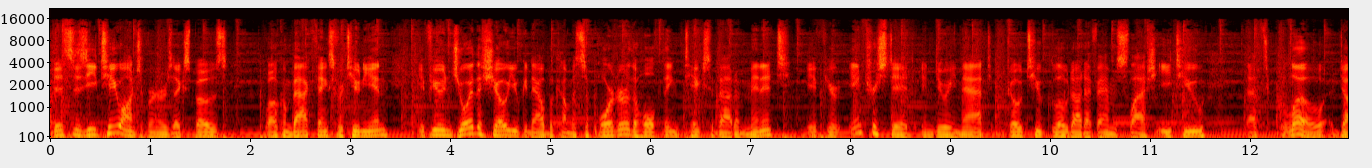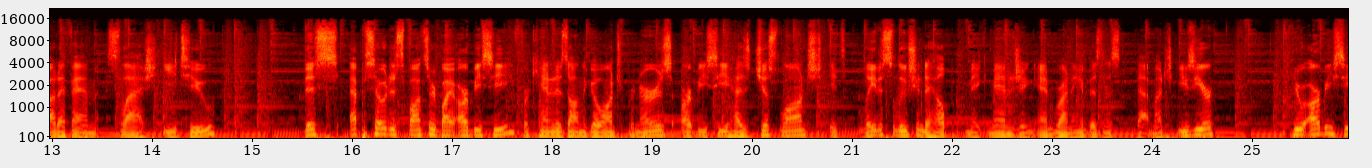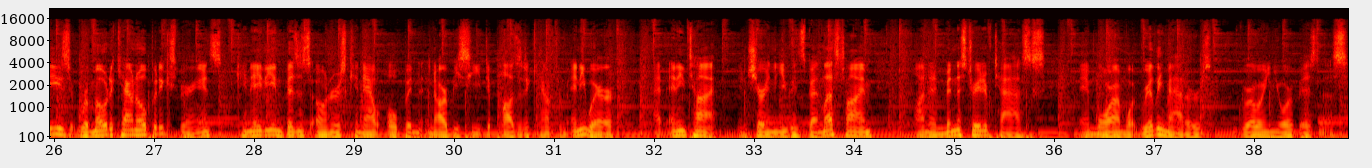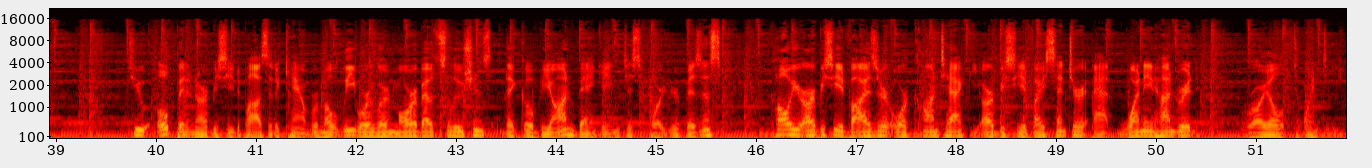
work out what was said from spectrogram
This is E2 Entrepreneurs Exposed. Welcome back. Thanks for tuning in. If you enjoy the show, you can now become a supporter. The whole thing takes about a minute. If you're interested in doing that, go to glow.fm slash E2. That's glow.fm slash E2. This episode is sponsored by RBC for Canada's on the go entrepreneurs. RBC has just launched its latest solution to help make managing and running a business that much easier. Through RBC's remote account open experience, Canadian business owners can now open an RBC deposit account from anywhere at any time, ensuring that you can spend less time on administrative tasks and more on what really matters growing your business. To open an RBC deposit account remotely or learn more about solutions that go beyond banking to support your business, call your RBC advisor or contact the RBC Advice Center at 1 800 Royal 20.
